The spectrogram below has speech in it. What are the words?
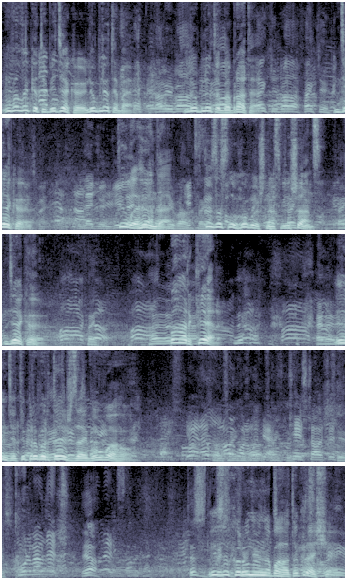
Велике тобі дякую. Люблю тебе. Люблю тебе, you. Дякую. Ти легенда. Ти заслуговуєш на свій шанс. Дякую. Паркер! Енді, ти привертаєш зайву увагу. Yeah. This is Із охороною набагато краще.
